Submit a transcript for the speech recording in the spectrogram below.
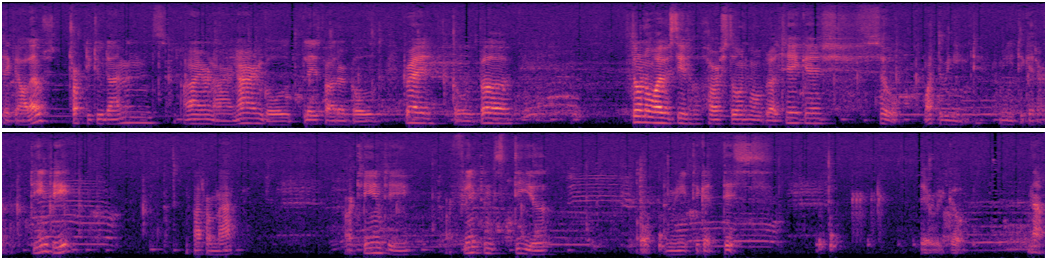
Take it all out. 32 diamonds, iron, iron, iron, gold, blaze powder, gold, bread, gold bug. Don't know why we steal our stone hole, but I'll take it. So, what do we need? We need to get our TNT, not our map, our TNT, our flint and steel, oh, and we need to get this. There we go. Now,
